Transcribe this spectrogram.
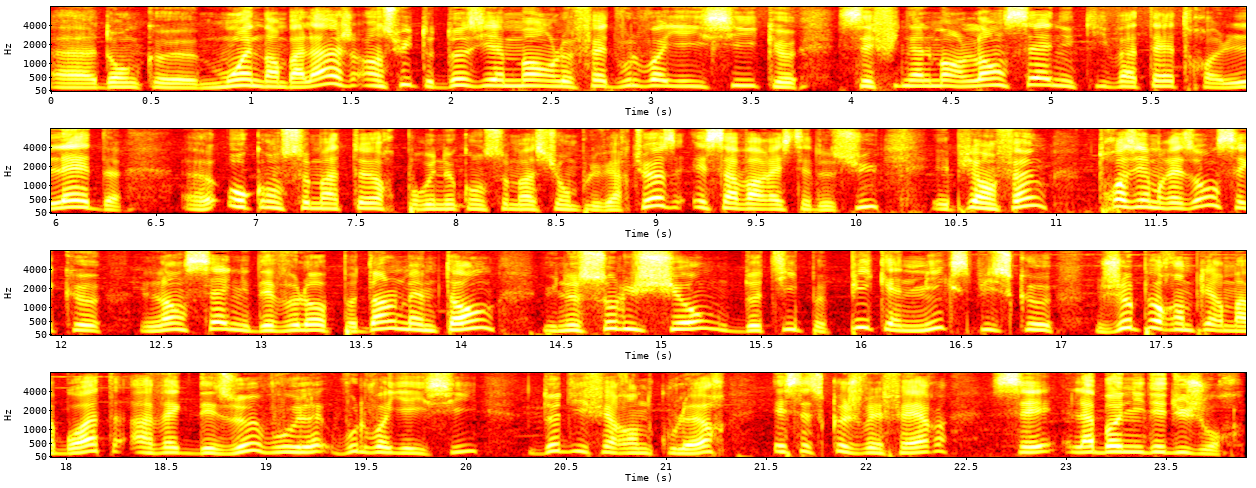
euh, donc euh, moins d'emballage. Ensuite, deuxièmement, le fait, vous le voyez ici, que c'est finalement l'enseigne qui va être l'aide au consommateur pour une consommation plus vertueuse et ça va rester dessus. Et puis enfin, troisième raison, c'est que l'enseigne développe dans le même temps une solution de type pick and mix puisque je peux remplir ma boîte avec des œufs, vous, vous le voyez ici, de différentes couleurs et c'est ce que je vais faire, c'est la bonne idée du jour.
